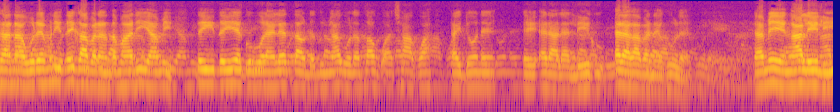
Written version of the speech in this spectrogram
ဌာနဝရမဏိသိက္ခာပရံတမာတိယာမိတေဤတရဲ့ကိုယ်ကိုယ်တိုင်လည်းတောက်တယ်သူများကိုလည်းတောက်ကွာချကွာတိုက်တွန်းတယ်အေးအဲ့ဒါလည်း၄ခုအဲ့ဒါကဘယ်နှခုလဲ ဒါမင်းငါးလေးလီ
